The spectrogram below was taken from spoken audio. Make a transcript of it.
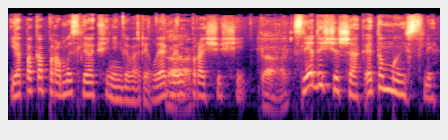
Я пока про мысли вообще не говорила, я так. говорила про ощущения. Так. Следующий шаг – это мысли.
